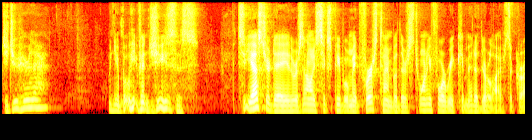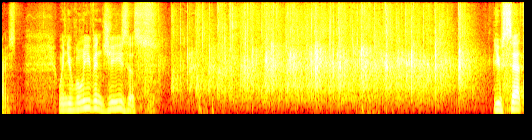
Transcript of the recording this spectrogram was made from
Did you hear that? When you believe in Jesus, See, yesterday there was only six people who made first time, but there's 24 recommitted their lives to Christ. When you believe in Jesus, you set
